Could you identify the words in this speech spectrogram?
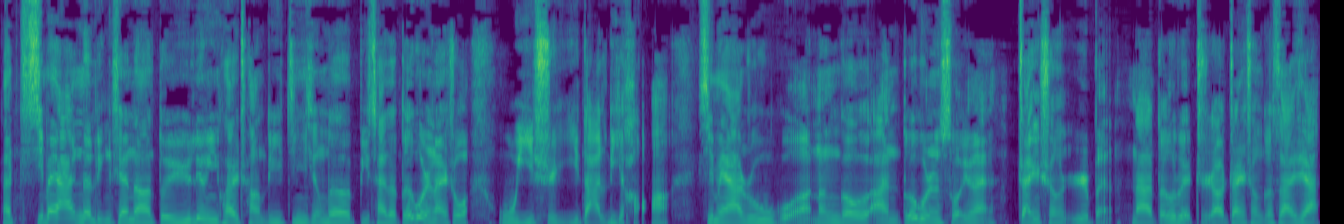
那西班牙人的领先呢，对于另一块场地进行的比赛的德国人来说，无疑是一大利好啊。西班牙如果能够按德国人所愿战胜日本，那德国队只要战胜哥斯达黎加，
